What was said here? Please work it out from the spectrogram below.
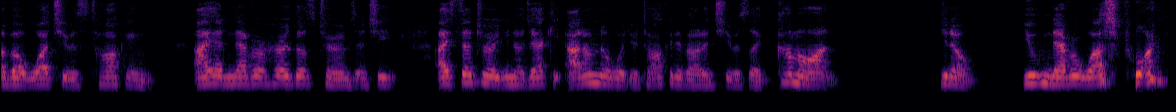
about what she was talking I had never heard those terms. And she, I said to her, you know, Jacky, I don't know what you're talking about. And she was like, come on. You know, you've never watched porn.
